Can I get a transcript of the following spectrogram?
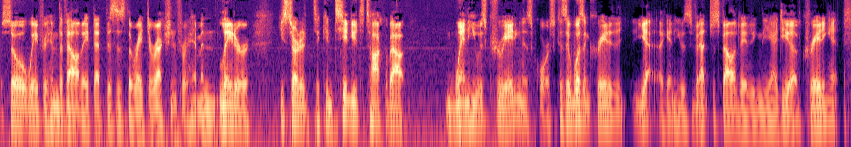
so a way for him to validate that this is the right direction for him. And later he started to continue to talk about when he was creating this course because it wasn't created yet. Again he was just validating the idea of creating it.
